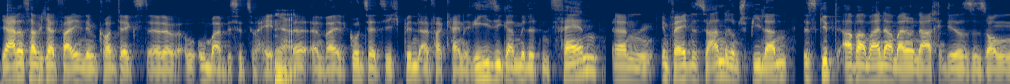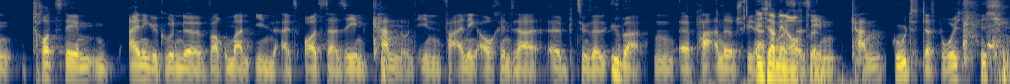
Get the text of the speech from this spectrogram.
ja, das habe ich halt vor allem in dem Kontext, äh, um mal ein bisschen zu haten. Ja. Ne? Ähm, weil grundsätzlich ich bin einfach kein riesiger Middleton-Fan ähm, im Verhältnis zu anderen Spielern. Es gibt aber meiner Meinung nach in dieser Saison trotzdem einige Gründe, warum man ihn als All-Star sehen kann und ihn vor allen Dingen auch hinter, äh, beziehungsweise über ein äh, paar anderen Spielern ich als All-Star sehen kann. Gut, das beruhigt mich,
